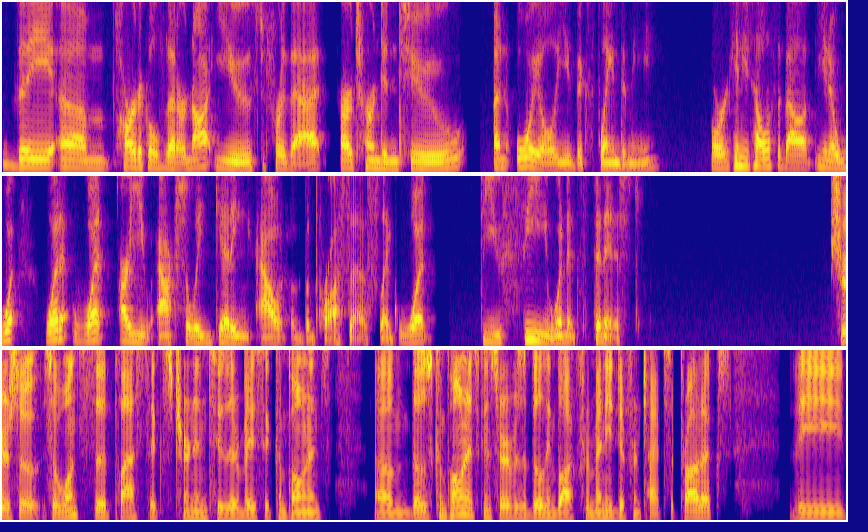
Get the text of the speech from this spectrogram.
the um, particles that are not used for that are turned into an oil. You've explained to me, or can you tell us about you know what what what are you actually getting out of the process like what do you see when it's finished? Sure so so once the plastics turn into their basic components um, those components can serve as a building block for many different types of products. The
